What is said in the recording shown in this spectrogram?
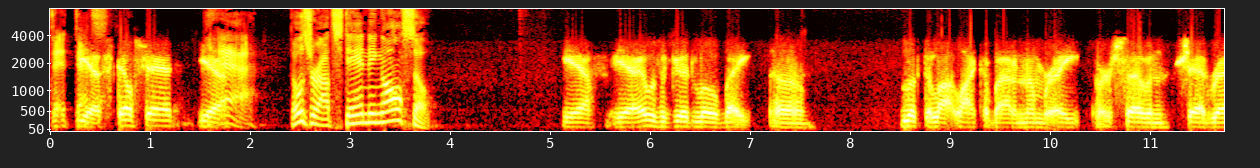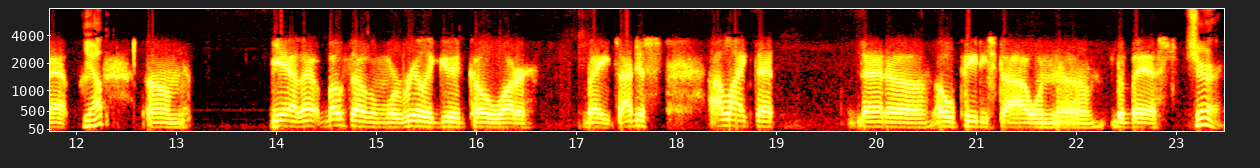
That- yes, stealth shad. Yeah, yeah. Those are outstanding, also. yeah, yeah. It was a good little bait. Um, looked a lot like about a number eight or seven shad rap. Yep. Um, yeah, that both of them were really good cold water baits. I just I like that that uh old Petey style one uh, the best. Sure.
